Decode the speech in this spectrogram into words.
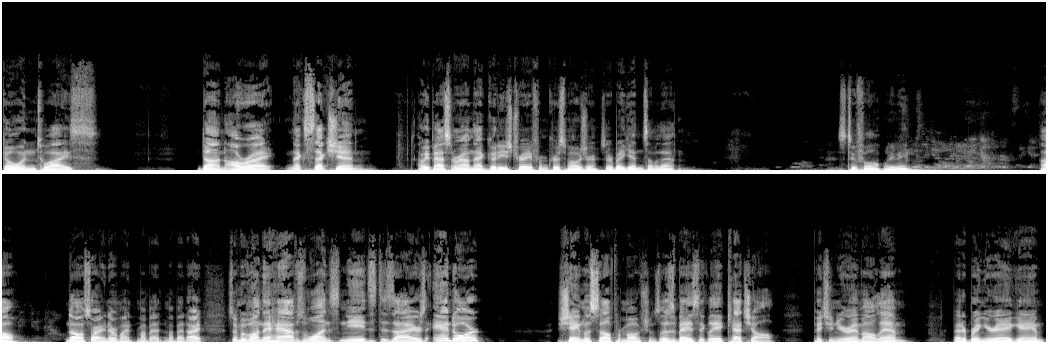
Going twice? Done. All right. Next section. Are we passing around that goodies tray from Chris Moshier? Is everybody getting some of that? It's too full? What do you mean? Oh. No, sorry. Never mind. My bad. My bad. All right. So move on to haves, wants, needs, desires, and or shameless self promotion. So this is basically a catch all. Pitching your MLM. Better bring your A game.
